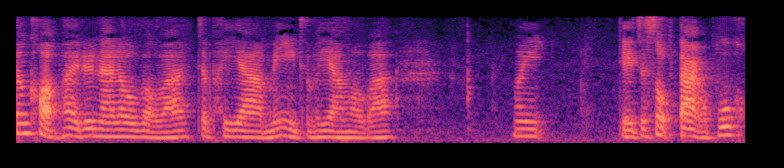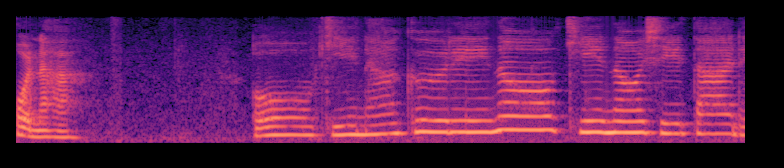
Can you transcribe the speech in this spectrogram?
ต้องขออภัยด้วยนะ เราแบบว่า จะพยายามไม่หญิงจะพยายามแบบว่า ไม่เดี๋ยวจะสบตากับผู้คนนะคะโอคินาคุริโนคิโนชิตาเด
